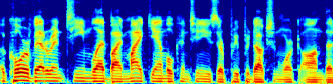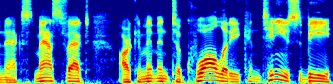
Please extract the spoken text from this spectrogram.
A core veteran team led by Mike Gamble continues their pre production work on the next Mass Effect. Our commitment to quality continues to be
